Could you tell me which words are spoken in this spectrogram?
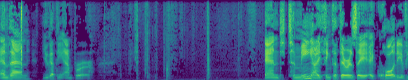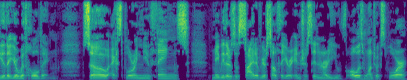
And then you get the Emperor. And to me, I think that there is a, a quality of you that you're withholding. So, exploring new things, maybe there's a side of yourself that you're interested in or you've always wanted to explore.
